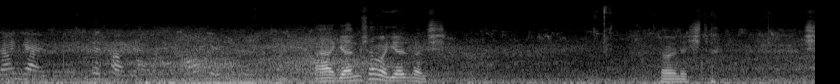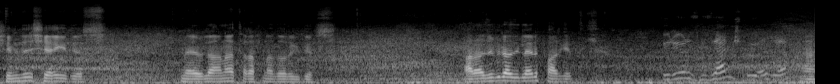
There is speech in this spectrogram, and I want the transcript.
Ben geldim. Defa geldim. Ama geldim. Ha gelmiş ama gezmemiş. Öyle işte. Şimdi şeye gidiyoruz. Mevlana tarafına doğru gidiyoruz. Aracı biraz ileri park ettik. Yürüyoruz güzelmiş bu yol ya. Ha.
